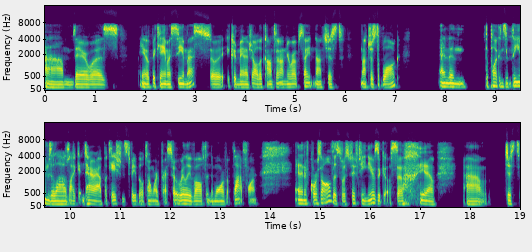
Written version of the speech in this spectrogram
Um, there was, you know, it became a CMS, so it, could manage all the content on your website, not just not just a blog. And then the plugins and themes allowed like entire applications to be built on WordPress. So it really evolved into more of a platform. And then, of course, all of this was 15 years ago. So, you know, um, just,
